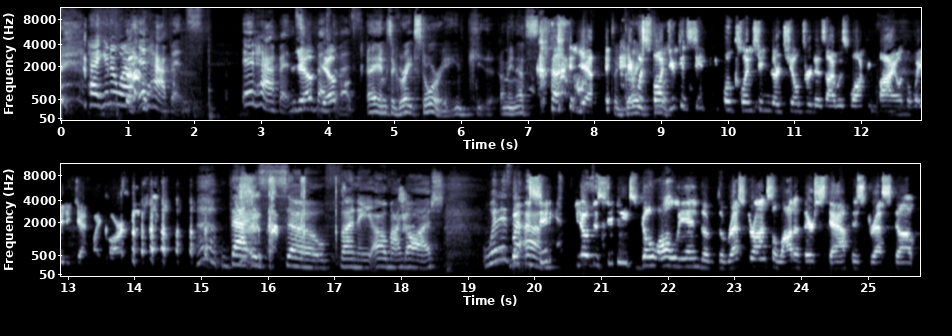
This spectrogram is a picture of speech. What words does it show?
hey, you know what? It happens. It happens. to Yep, best yep. of us. Hey, and it's a great story. I mean, that's yeah, It's a it great was fun. You could see people clenching their children as I was walking by on the way to get my car. That is so funny. Oh my gosh. What is But the, the um, city, you know, the cities go all in. The the restaurants, a lot of their staff is dressed up.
